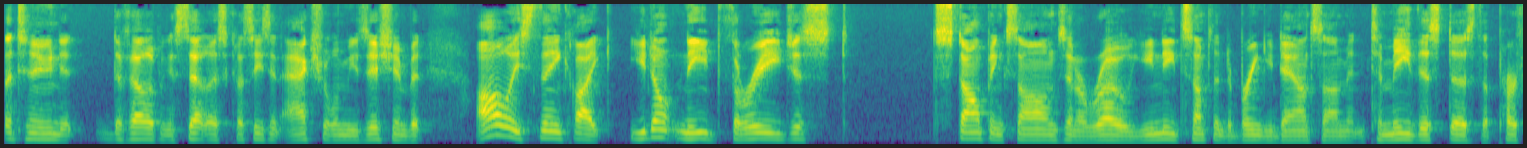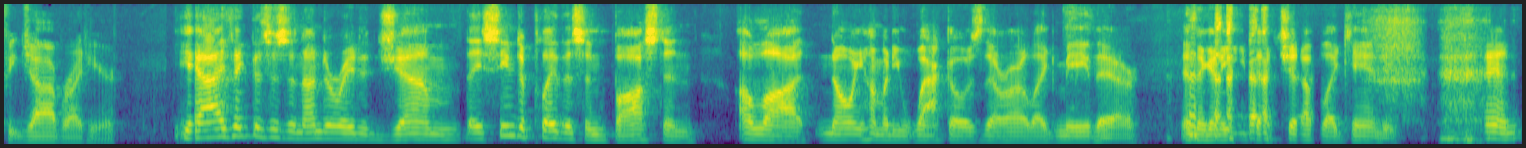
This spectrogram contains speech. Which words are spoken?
attuned at developing a set list because he's an actual musician. But I always think like you don't need three just stomping songs in a row. You need something to bring you down some, and to me, this does the perfect job right here. Yeah, I think this is an underrated gem. They seem to play this in Boston a lot, knowing how many wackos there are like me there. And they're going to eat that shit up like candy. And,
